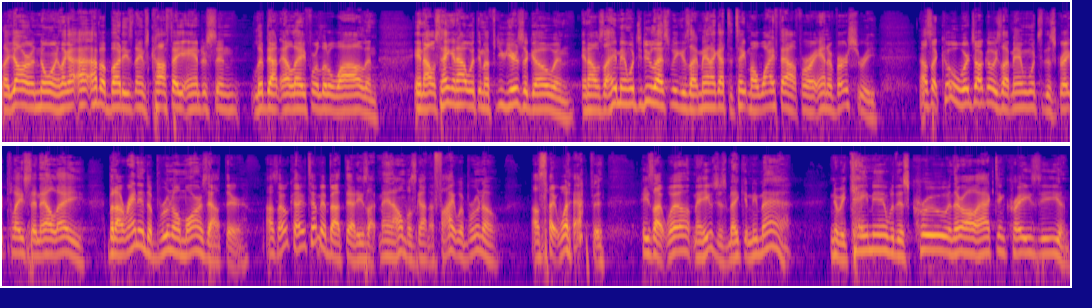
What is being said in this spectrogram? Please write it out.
Like, y'all are annoying. Like, I, I have a buddy, his name's Cafe Anderson, lived out in LA for a little while, and and I was hanging out with him a few years ago, and, and I was like, hey, man, what'd you do last week? He was like, man, I got to take my wife out for our anniversary. And I was like, cool, where'd y'all go? He's like, man, we went to this great place in LA. But I ran into Bruno Mars out there. I was like, okay, tell me about that. He's like, man, I almost got in a fight with Bruno. I was like, what happened? He's like, well, man, he was just making me mad. You know, he came in with his crew and they're all acting crazy. And,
